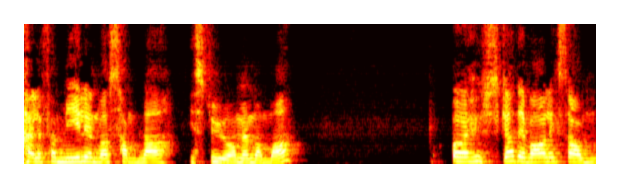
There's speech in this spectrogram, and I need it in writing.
hele familien var samla i stua med mamma. Og jeg husker at jeg var liksom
